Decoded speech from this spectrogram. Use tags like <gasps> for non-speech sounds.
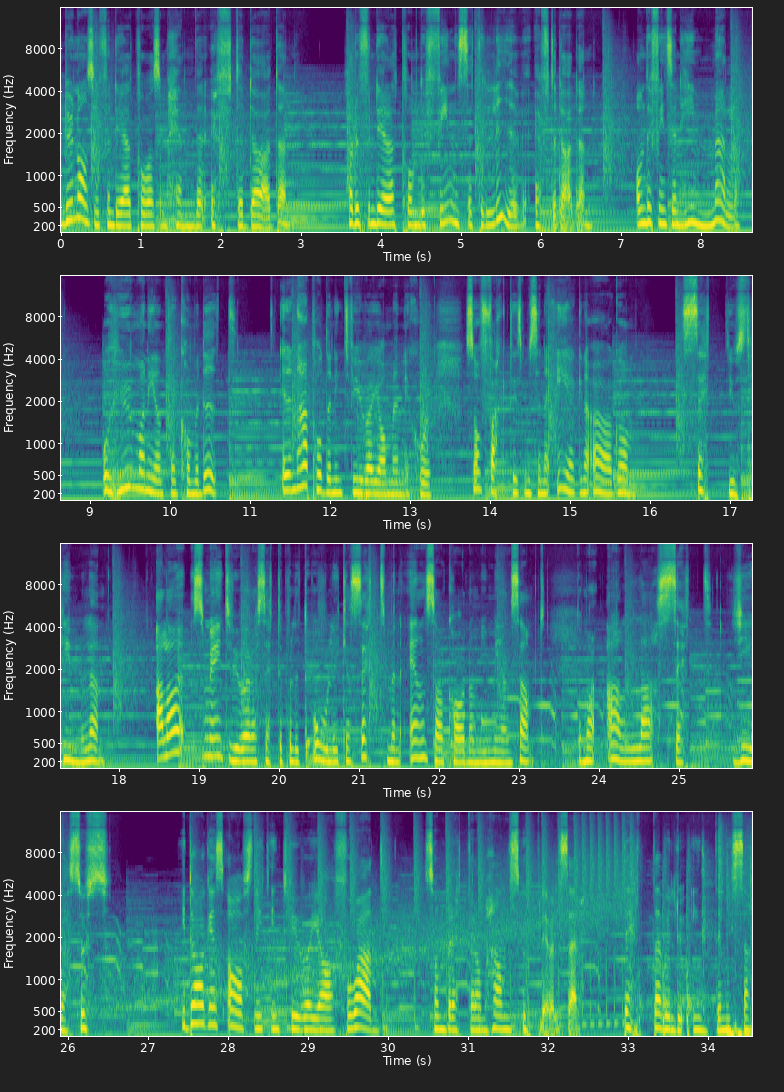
Har du någonsin funderat på vad som händer efter döden? Har du funderat på om det finns ett liv efter döden? Om det finns en himmel? Och hur man egentligen kommer dit? I den här podden intervjuar jag människor som faktiskt med sina egna ögon sett just himlen. Alla som jag intervjuar har sett det på lite olika sätt men en sak har de gemensamt. De har alla sett Jesus. I dagens avsnitt intervjuar jag Fouad som berättar om hans upplevelser. Detta vill du inte missa.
